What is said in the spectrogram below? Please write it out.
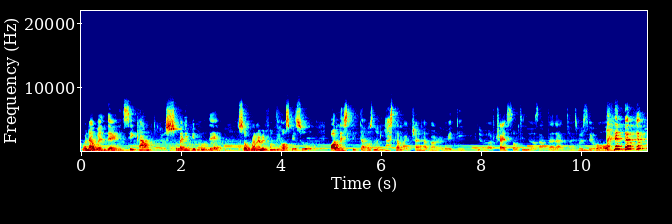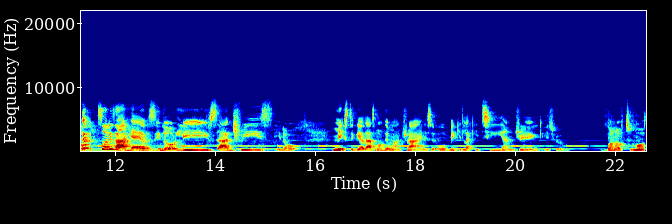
when I went there, it's a camp. There were so many people there. Some ran away from the hospital. Honestly, that was not the last time I tried herbal remedy. You know, I've tried something else after that time. So I say, oh, so these are herbs, you know, leaves and trees, you know, mixed together. Some of them are dry. They say, oh, make it like a tea and drink. It will burn off tumors.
